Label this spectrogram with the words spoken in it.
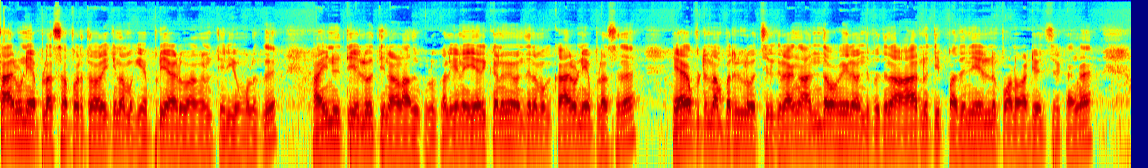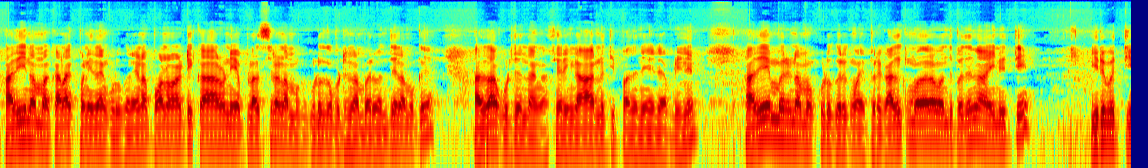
கார்வனியா ப்ளஸ்ஸை பொறுத்த வரைக்கும் நமக்கு எப்படி ஆடுவாங்கன்னு தெரியும் உங்களுக்கு? ஐநூற்றி எழுபத்தி நாலாவது குழுக்கள். ஏன்னா ஏற்கனவே வந்து நமக்கு கார்வனியா ப்ளஸில் ஏகப்பட்ட நம்பர்கள் வச்சுருக்காங்க அந்த வகையில் வந்து பார்த்திங்கன்னா அறுநூற்றி பதினேழுன்னு போன வாட்டி வச்சுருக்காங்க. அதையும் நம்ம கனெக்ட் பண்ணி தான் கொடுக்குறோம். ஏன்னா போன வாட்டி கார்வனியா ப்ளஸில் நமக்கு கொடுக்கப்பட்ட நம்பர் வந்து நமக்கு அதுதான் கொடுத்துருந்தாங்க. சரிங்களா? அறுநூற்றி பதினேழு அப்படின்னு. அதே மாதிரி நம்ம கொடுக்குறதுக்கும் வாய்ப்பு இருக்குது அதுக்கு முதல்ல வந்து பார்த்திங்கன்னா ஐநூற்றி இருபத்தி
